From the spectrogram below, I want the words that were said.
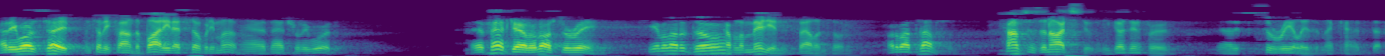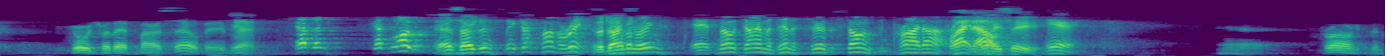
And he was tight. Until he found the body, that sobered him up. Yeah, it naturally would. A fat gal who lost her ring. He have a lot of dough? A couple of millions, Fallon told him. What about Thompson? Thompson's an art student. He goes in for you know, surrealism, that kind of stuff. Goes for that Marcel, babe. Yeah. Captain, Captain Logan. Yes, Sergeant? We just found a ring. The diamond ring? There's no diamond in it, sir. The stone's been pried out. Pried Let out? me see. Here. Yeah. Strong's been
